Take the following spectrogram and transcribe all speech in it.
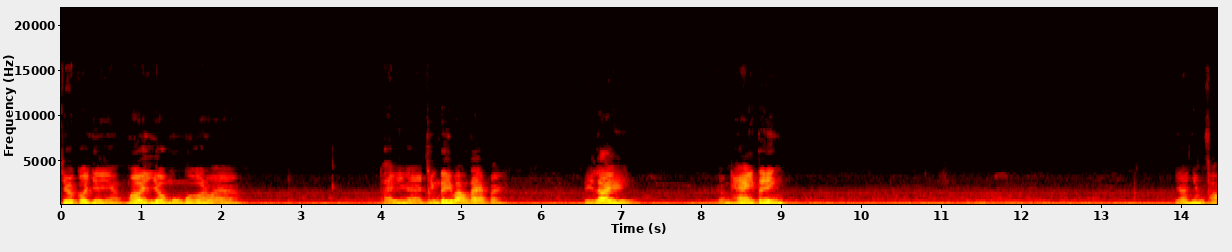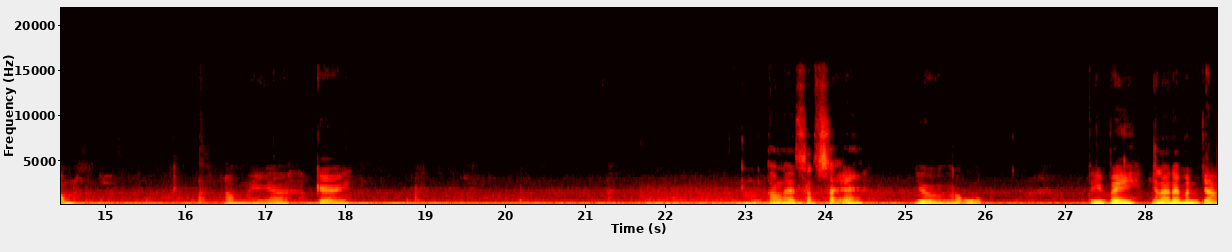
Chưa có gì mới vô mùa mưa mà. Thấy à, chuyến đi bão táp rồi. Delay gần 2 tiếng. Giờ nhận phòng. Phòng thấy à, ok. Ừ, toilet sạch sẽ, giường ngủ tivi với lại để mình cho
